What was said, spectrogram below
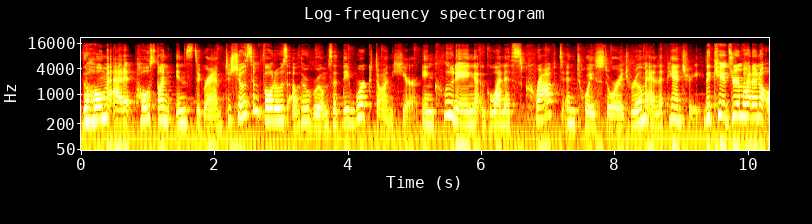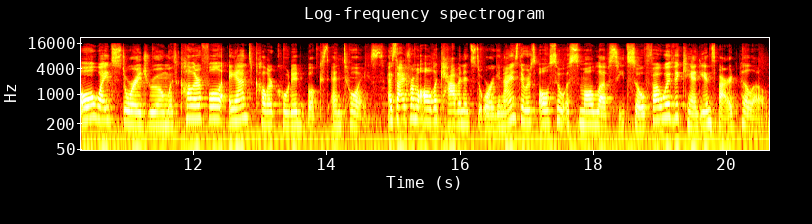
The Home Edit post on Instagram to show some photos of the rooms that they worked on here, including Gwyneth's craft and toy storage room and the pantry. The kids' room had an all-white storage room with colorful and color-coded books and toys. Aside from all the cabinets to organize, there was also a small love seat sofa with a candy-inspired pillow.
